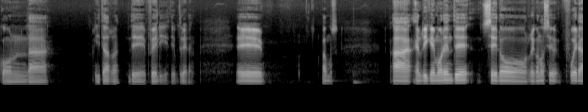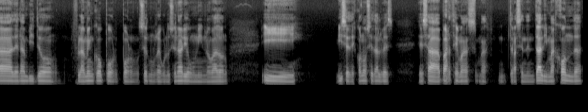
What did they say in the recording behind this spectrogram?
con la guitarra de Félix de Utrera. Eh, vamos, a Enrique Morente se lo reconoce fuera del ámbito flamenco por, por ser un revolucionario, un innovador y, y se desconoce tal vez esa parte más, más trascendental y más honda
